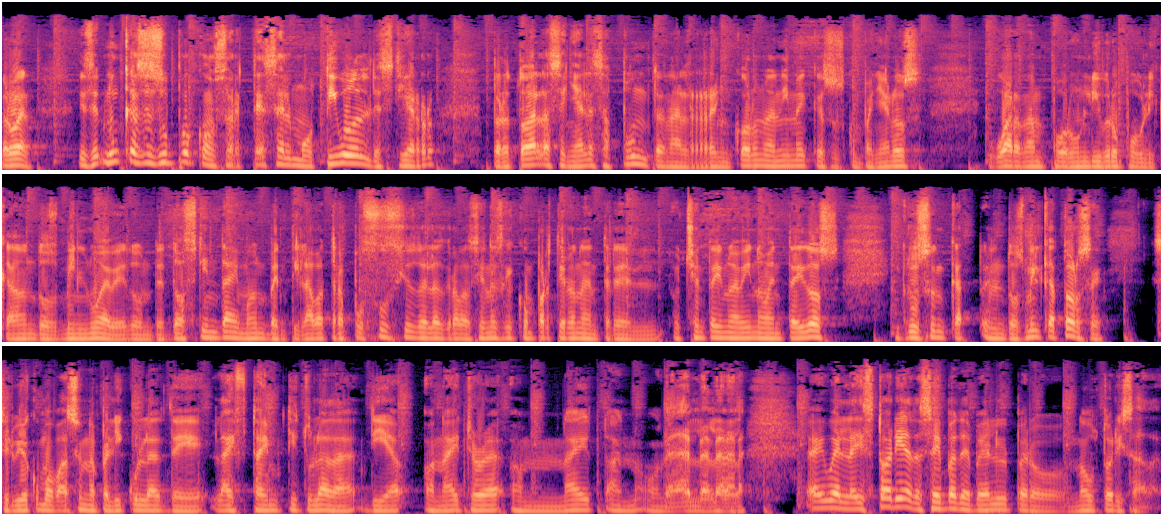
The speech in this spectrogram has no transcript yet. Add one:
Pero bueno, dice, nunca se supo con certeza el motivo del destierro, pero todas las señales apuntan al rencor unánime que sus compañeros guardan por un libro publicado en 2009, donde Dustin Diamond ventilaba trapos sucios de las grabaciones que compartieron entre el 89 y 92. Incluso en, en 2014 sirvió como base una película de Lifetime titulada The Uniter- Unit- Un- Un- la, historia de Save the Bell, pero no autorizada.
